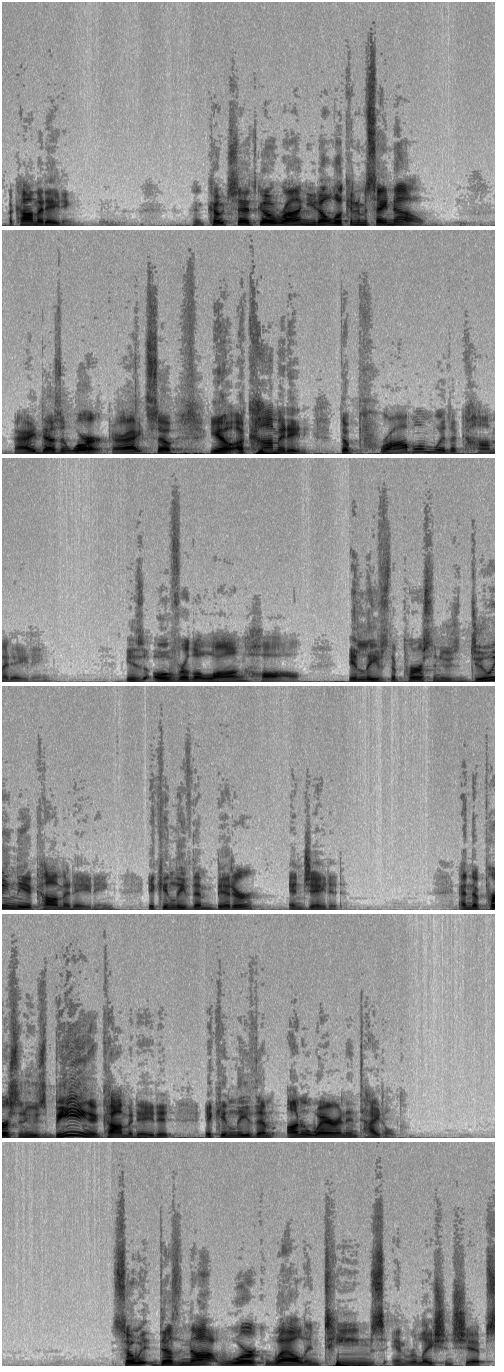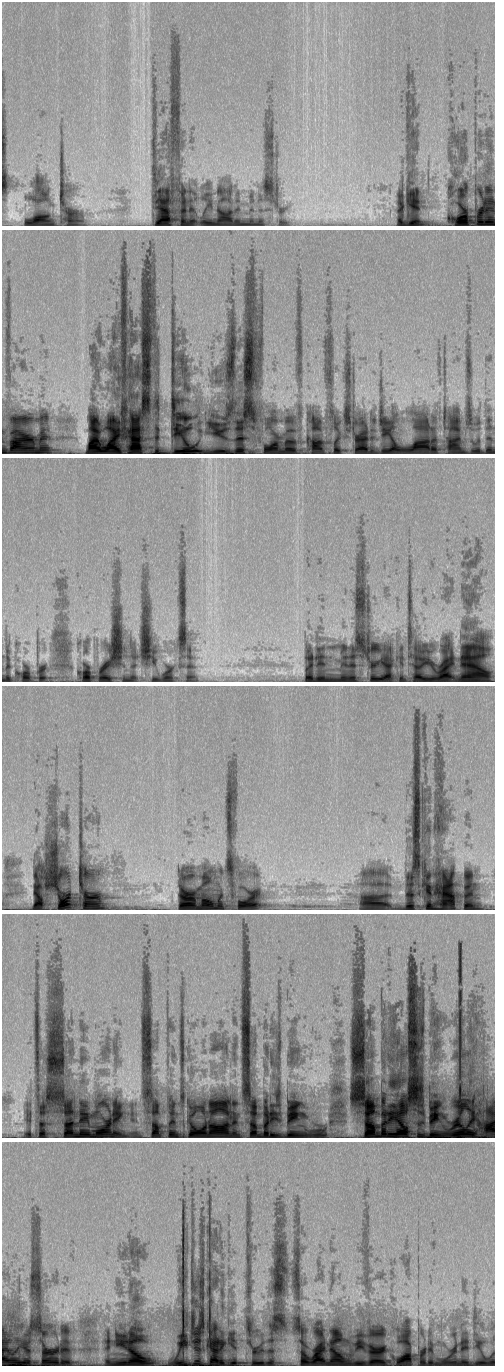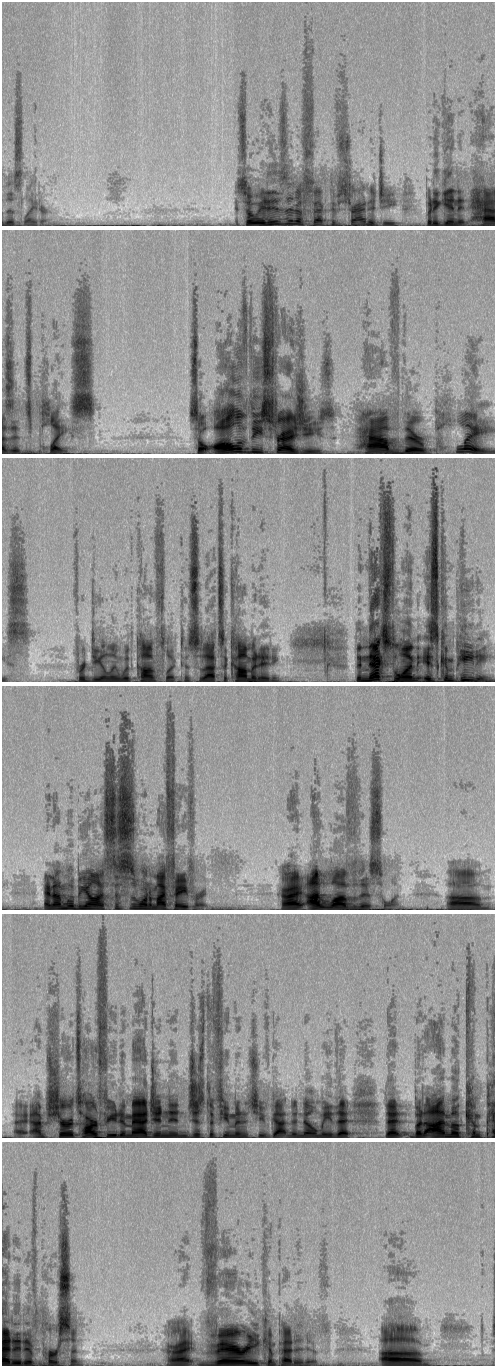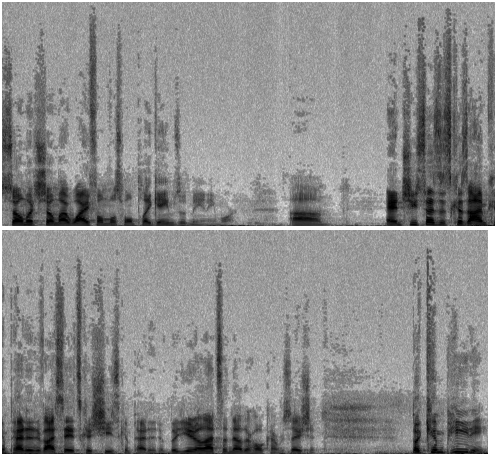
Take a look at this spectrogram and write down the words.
Accommodating. Coach says go run, you don't look at him and say no. All right, doesn't work. All right, so you know accommodating. The problem with accommodating is over the long haul, it leaves the person who's doing the accommodating it can leave them bitter and jaded. And the person who's being accommodated, it can leave them unaware and entitled. So it does not work well in teams and relationships long term. Definitely not in ministry. Again, corporate environment, my wife has to deal use this form of conflict strategy a lot of times within the corporate corporation that she works in. But in ministry, I can tell you right now, now short term, there are moments for it. Uh, this can happen. It's a Sunday morning and something's going on and somebody's being somebody else is being really highly assertive and you know, we just got to get through this. So right now I'm going to be very cooperative and we're going to deal with this later. So it is an effective strategy, but again, it has its place. So all of these strategies have their place for dealing with conflict, and so that's accommodating. The next one is competing. And I'm going to be honest, this is one of my favorite. All right, I love this one. Um, I, am sure it's hard for you to imagine in just a few minutes you've gotten to know me that, that but I'm a competitive person. All right, very competitive. Um, so much so my wife almost won't play games with me anymore. Um, and she says it's because I'm competitive. I say it's because she's competitive. But you know, that's another whole conversation. But competing.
